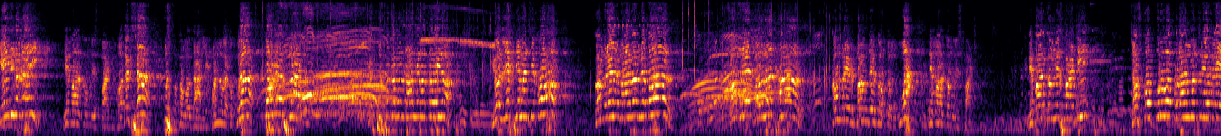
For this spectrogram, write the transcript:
केही दिन अगाडि नेपाल कम्युनिस्ट पार्टीको अध्यक्ष पुष्पकमल दाहालले भन्नुभएको कुरा पुष्पकमल दाहालले मात्र होइन यो लेख्ने मान्छे को हो। कमरेड माधव नेपाल। दौलत खनाल कमरेड वामदेव गौतम वाह Nepal communist party Nepal communist party जसको पूर्व प्रधानमन्त्रीहरूले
